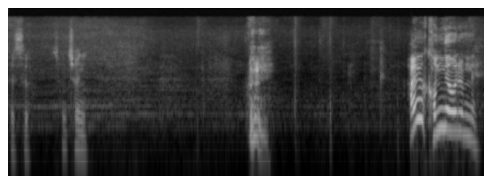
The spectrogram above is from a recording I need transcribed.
됐어 천천히 아유 겁내 어렵네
